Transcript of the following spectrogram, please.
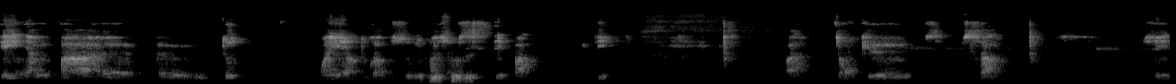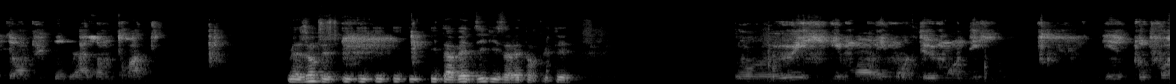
et il n'y avait pas euh, euh, d'autres moyens, en tout cas, pour sauver ma si ce n'était pas donc, euh, ça, j'ai été amputé de la jambe droite. Mais Jean, tu, ils, il, t'avaient dit qu'ils allaient t'amputer. Oui, ils m'ont demandé. Et toutefois,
